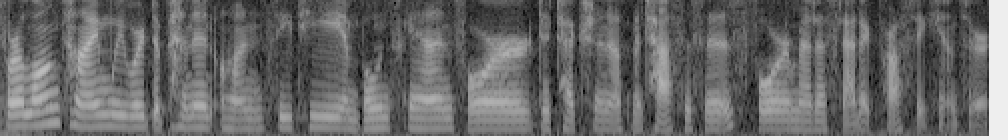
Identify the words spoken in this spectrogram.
For a long time, we were dependent on CT and bone scan for detection of metastasis for metastatic prostate cancer.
